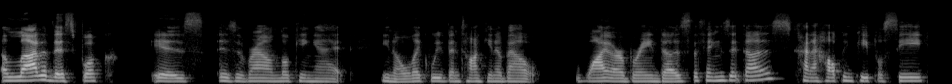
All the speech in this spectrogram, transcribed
a lot of this book is is around looking at, you know, like we've been talking about why our brain does the things it does, kind of helping people see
